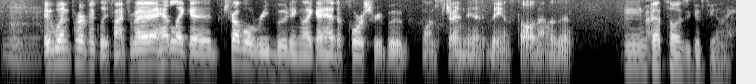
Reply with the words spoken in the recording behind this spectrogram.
Hmm. It went perfectly fine for me. I had like a trouble rebooting. Like I had to force reboot once during the the install, and that was it. Mm, That's always a good feeling.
